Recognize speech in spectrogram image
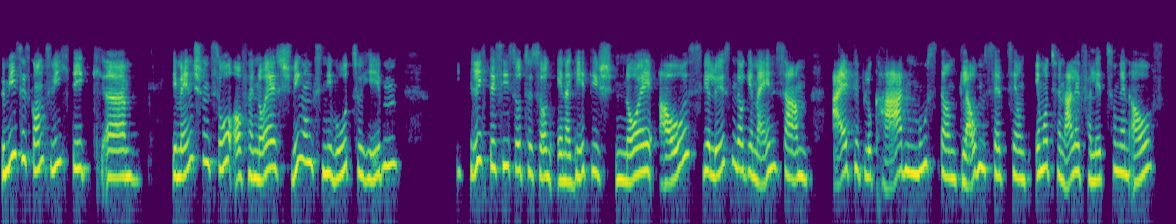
Für mich ist es ganz wichtig, ähm, die Menschen so auf ein neues Schwingungsniveau zu heben. Ich richte sie sozusagen energetisch neu aus. Wir lösen da gemeinsam alte Blockaden, Muster und Glaubenssätze und emotionale Verletzungen auf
